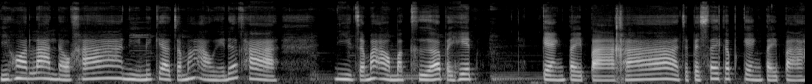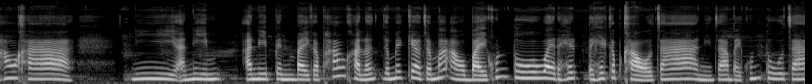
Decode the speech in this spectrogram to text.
นี่ฮอดร้านแล้วค่ะ นี่แม่แก้วจะมาเอานี่เด้อค่ะ นี่จะมาเอามะเขือไปเฮ็ดแกงไตปลาค่ะ จะไปใส่กับแกงไตปลาเฮาค่ะ นี่อันนี้อันนี้เป็นใบกะเพราค่ะ แล้วแล้วแม่แก้วจะมาเอาใบคุ้นตูไว้เฮ็ดไปเฮ็ดกับเขาจ้า นี่จ้าใบคุ้นตูจ้า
